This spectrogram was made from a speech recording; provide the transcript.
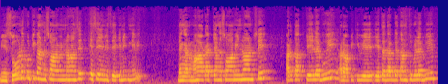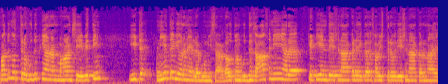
මේ සෝන කුටි ගන්න ස්වාමීන් වහන්සේත් එසේ මෙසේ කෙනෙක් නෙවෙයි. දැන් අර මහා කච්චන ස්වාමීන් වහන්සේ අර தત્ත්වයේ ලැබුවේ අර අපි කිව්වේ ඒතදග්ග තනතුර ලැබුවේ පදුමුත්තර බුදු පියාණන් වහන්සේ වෙතින් ඊට නියත විවරණය ලැබුණ නිසා ගෞතම බුද්ධ ශාසනයේ අර කෙටියෙන් දේශනා කළ එක සවිස්තරව දේශනා කරන අය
